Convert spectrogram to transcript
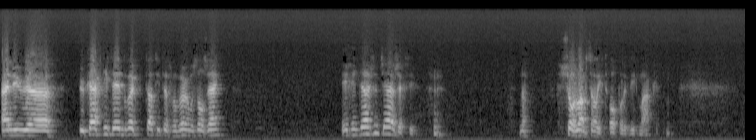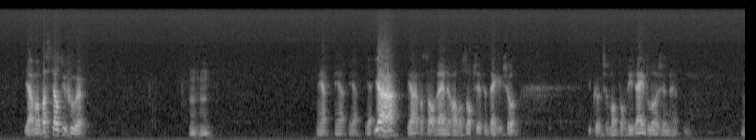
En u, eh, u krijgt niet de indruk dat hij te verwurmen zal zijn? In geen duizend jaar, zegt u. zo lang zal ik het hopelijk niet maken. Ja, maar wat stelt u voor? Mhm. Ja, ja, ja, ja, ja, ja, dat zal weinig anders op zitten, denk ik zo. Je kunt zijn man toch niet eindeloos in... Hm.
